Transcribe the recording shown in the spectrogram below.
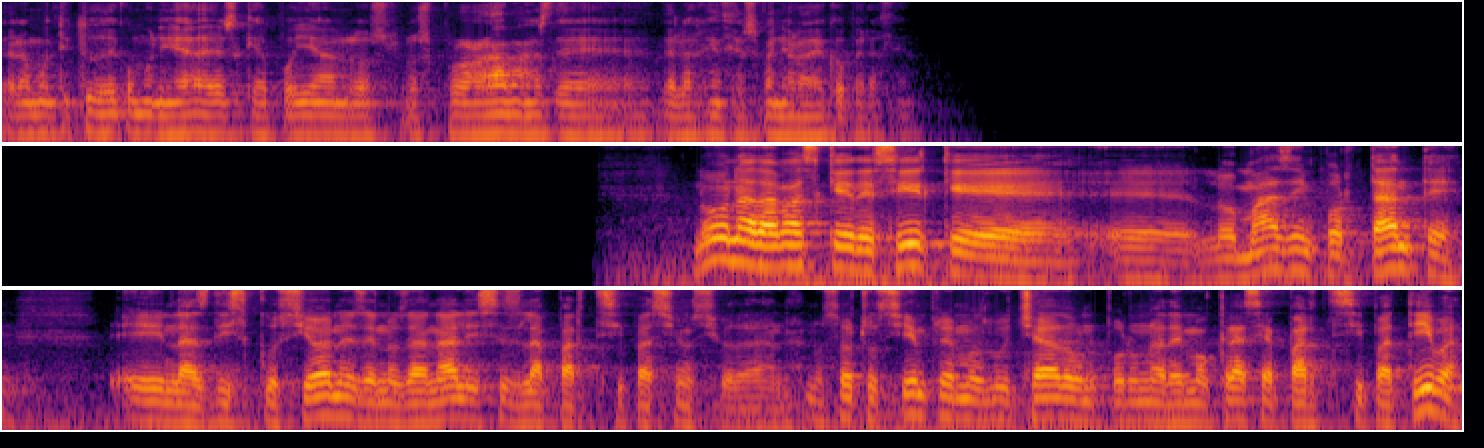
la multitud de comunidades que apoyan los, programas de, de, la Agencia Española de Cooperación. No, nada más que decir que eh, lo más importante en las discusiones, en los análisis, la participación ciudadana. Nosotros siempre hemos luchado por una democracia participativa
